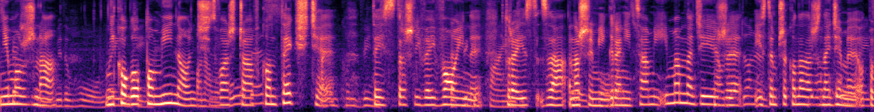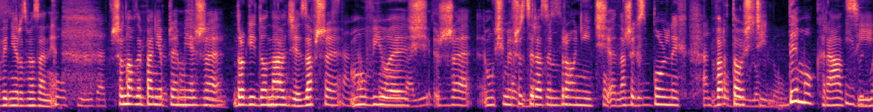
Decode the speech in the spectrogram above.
Nie można nikogo pominąć, zwłaszcza w kontekście tej straszliwej we wojny, która jest za naszymi granicami i mam nadzieję, że jestem przekonana, że znajdziemy odpowiednie rozwiązanie. Szanowny panie premierze, drogi Donaldzie, zawsze mówiłeś, że musimy wszyscy razem bronić naszych wspólnych wartości, demokracji,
